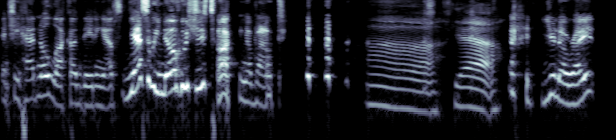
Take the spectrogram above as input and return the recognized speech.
and she had no luck on dating apps. Yes, we know who she's talking about. uh, yeah. you know, right?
